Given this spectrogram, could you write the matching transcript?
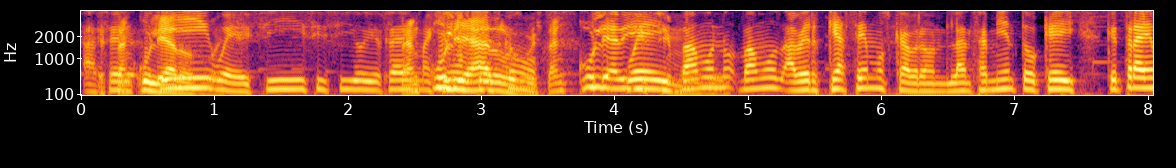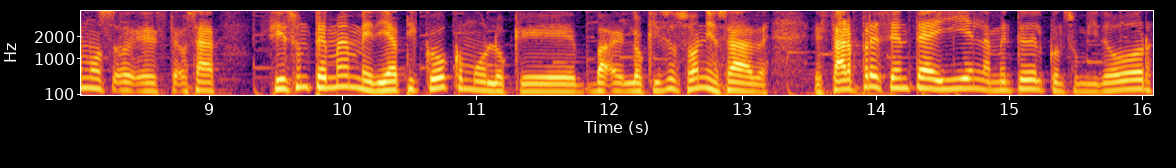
hacer... Están culiados, Sí, güey. sí, sí, sí, güey, o sea, están culeados, güey, están culeadísimos. Güey, vámonos, vamos a ver qué hacemos, cabrón. Lanzamiento, ok. ¿Qué traemos? Este, o sea, si es un tema mediático como lo que lo que hizo Sony, o sea, estar presente ahí en la mente del consumidor,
